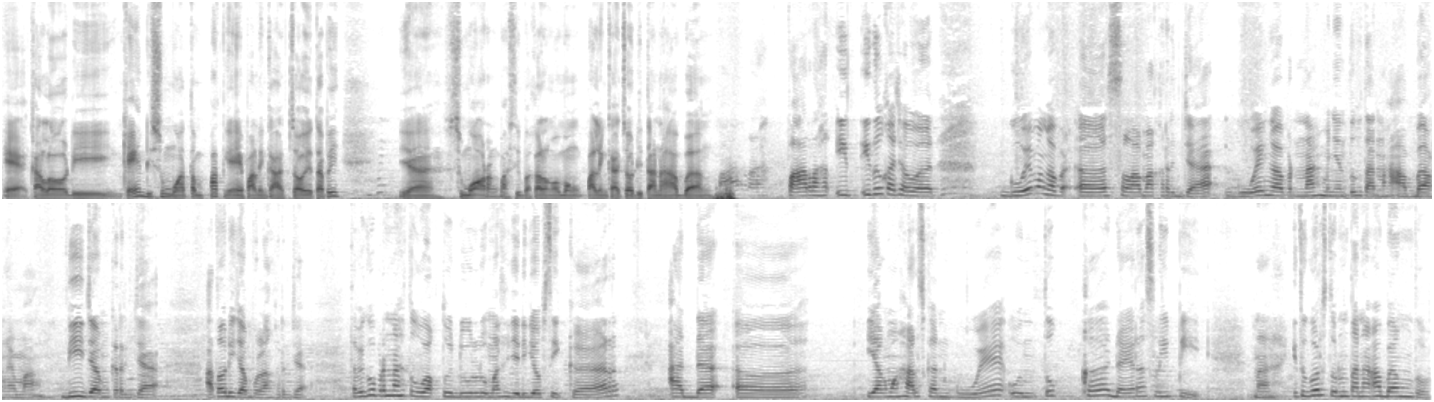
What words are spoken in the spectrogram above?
kayak kalau di kayaknya di semua tempat kayaknya paling kacau ya. Tapi ya semua orang pasti bakal ngomong paling kacau di Tanah Abang. Parah parah. It- itu kacau banget. Gue emang nggak eh, selama kerja gue nggak pernah menyentuh tanah abang emang. Di jam kerja atau di jam pulang kerja. Tapi gue pernah tuh waktu dulu masih jadi job seeker ada eh, yang mengharuskan gue untuk ke daerah Sleepy nah itu gue harus turun tanah abang tuh.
